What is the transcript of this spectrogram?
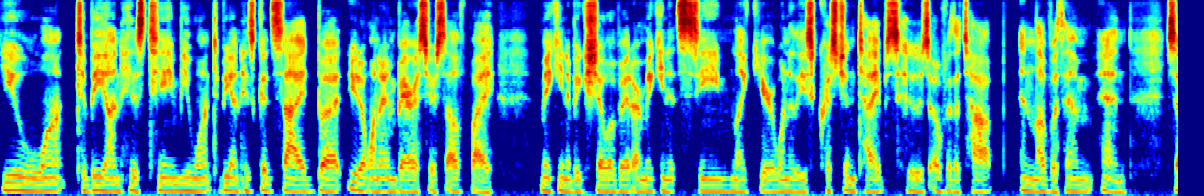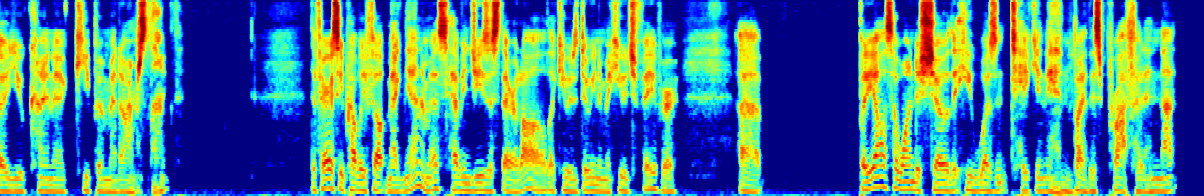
You want to be on his team, you want to be on his good side, but you don't want to embarrass yourself by making a big show of it or making it seem like you're one of these Christian types who's over the top in love with him. And so you kind of keep him at arm's length. The Pharisee probably felt magnanimous having Jesus there at all, like he was doing him a huge favor. Uh, but he also wanted to show that he wasn't taken in by this prophet and not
